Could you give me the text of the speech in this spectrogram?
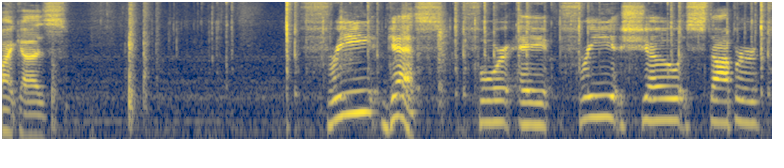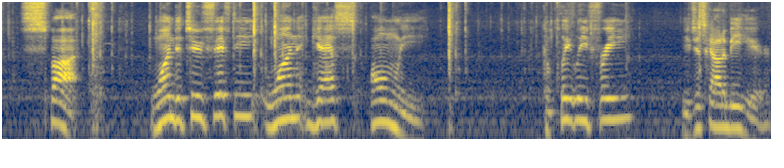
Wolves. All right, guys. Free guess for a free show stopper spot. 1 to 250, one guess only. Completely free. You just got to be here.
